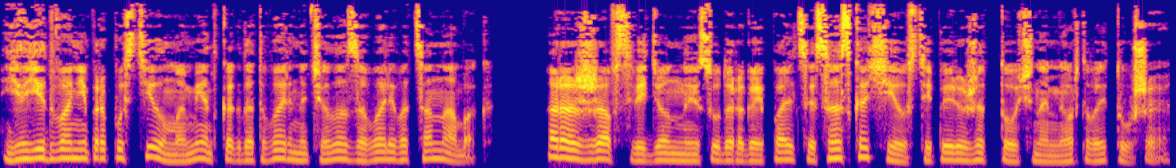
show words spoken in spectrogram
Я едва не пропустил момент, когда тварь начала заваливаться на бок. Разжав сведенные судорогой пальцы, соскочил с теперь уже точно мертвой туши.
